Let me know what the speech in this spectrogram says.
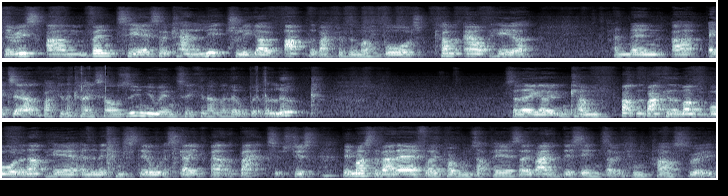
There is um, vents here, so it can literally go up the back of the motherboard, come out here, and then uh, exit out the back of the case. I'll zoom you in so you can have a little bit of a look. So there you go, you can come up the back of the motherboard and up here and then it can still escape out the back. So it's just, they must have had airflow problems up here so they've added this in so it can pass through.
